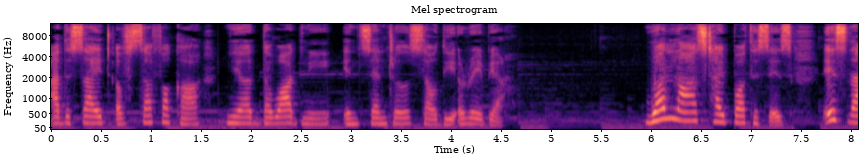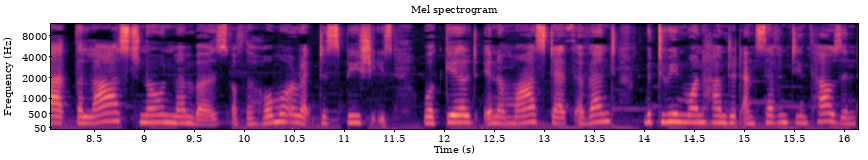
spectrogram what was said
at the site of Saffaqah near Dawadmi in central Saudi Arabia. One last hypothesis is that the last known members of the Homo erectus species were killed in a mass death event between 117,000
